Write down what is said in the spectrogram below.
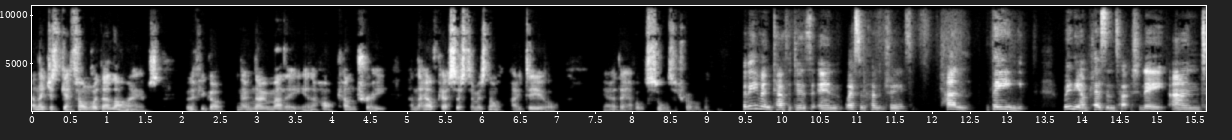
and they just get on with their lives. But if you've got you know no money in a hot country and the healthcare system is not ideal, you know, they have all sorts of trouble with them. But even catheters in Western countries can be really unpleasant actually. And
